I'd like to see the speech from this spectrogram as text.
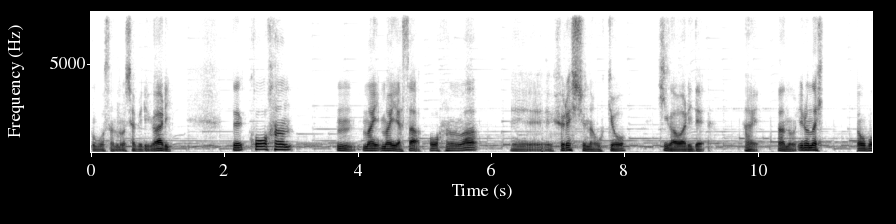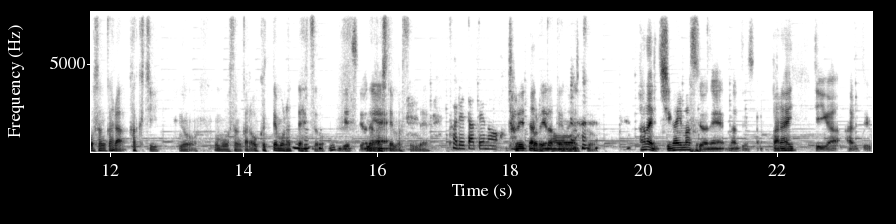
お坊さんのおしゃべりがあり。で後半。うん、毎毎朝後半は、えー、フレッシュなお経。日替わりで、はい、あのいろんなお坊さんから各地のお坊さんから送ってもらったやつを流してますんで。ね、取れたての。取れたてのやつを。かなり違いますよね。なんていうんですか、バラエティーがあるという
